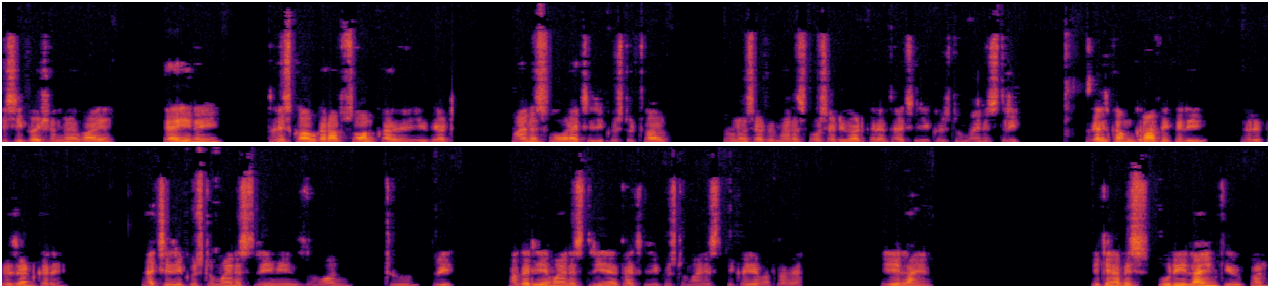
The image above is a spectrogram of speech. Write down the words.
इस इक्वेशन में वाई है ही नहीं। तो इसको अगर आप सॉल्व कर दें you get minus four x is equal to twelve दोनों साइड पे माइनस फोर से डिवाइड करें तो x is equal to minus three अगर इसको हम ग्राफिकली रिप्रेजेंट करें x is equal to minus three means one two three अगर ये माइनस थ्री है तो x is equal to minus three का ये मतलब है, ये लाइन ठीक है? अब इस पूरी लाइन के ऊपर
